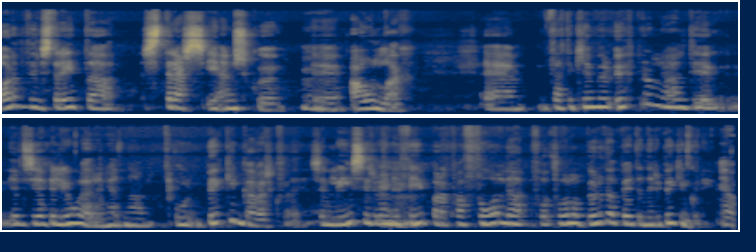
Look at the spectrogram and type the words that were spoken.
orðið streyta stress í ennsku Mhm. uh, álag um, þetta kemur upprunlega held ég, ég held að ég ekki þér en hérna úr byggingarverkfræði sem lýsir raunin Mhm. því bara hvað þóla, þóla burðabitinir í byggingunni Já,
